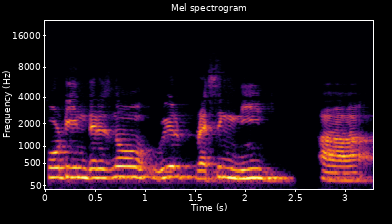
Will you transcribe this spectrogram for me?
14 there is no real pressing need uh,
